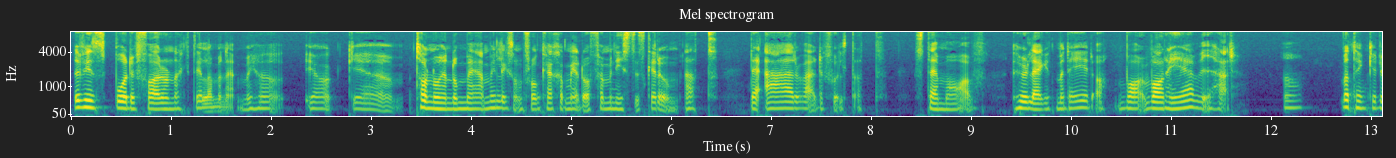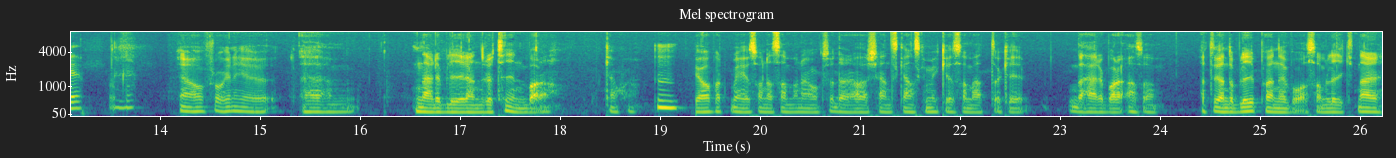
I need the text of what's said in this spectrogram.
det finns både för och nackdelar med det. Men jag, jag eh, tar nog ändå med mig liksom från kanske mer då feministiska rum att det är värdefullt att stämma av hur är läget med dig idag? Var, var är vi här? Ja. Vad tänker du om det? Ja, frågan är ju um, när det blir en rutin bara. Kanske. Mm. Jag har varit med i sådana sammanhang också där det har känts ganska mycket som att okej, okay, det här är bara, alltså, att det ändå blir på en nivå som liknar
